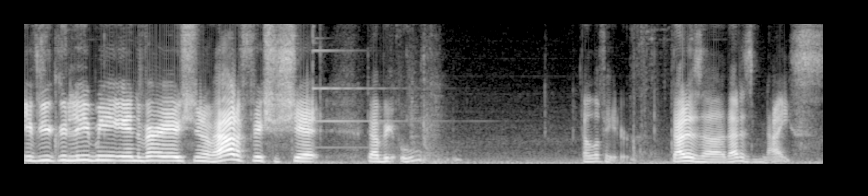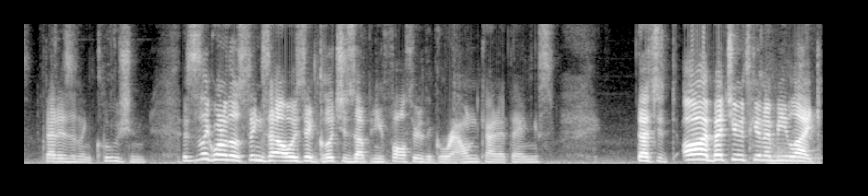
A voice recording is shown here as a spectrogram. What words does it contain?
if you could leave me in the variation of how to fix your shit, that'd be ooh. Elevator. That is uh that is nice. That is an inclusion. This is like one of those things that always like glitches up and you fall through the ground kind of things. That's just, oh, I bet you it's gonna be like,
